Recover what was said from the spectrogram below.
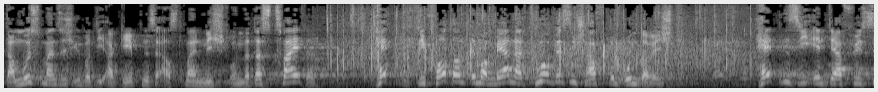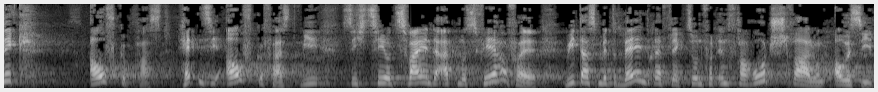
Da muss man sich über die Ergebnisse erst mal nicht wundern. Das Zweite. Sie fordern immer mehr Naturwissenschaft im Unterricht. Hätten Sie in der Physik aufgepasst, hätten Sie aufgefasst, wie sich CO2 in der Atmosphäre verhält, wie das mit Wellenreflexion von Infrarotstrahlung aussieht,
